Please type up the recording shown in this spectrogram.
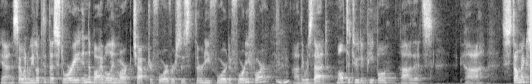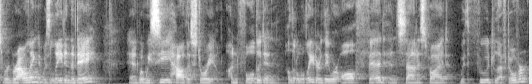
Yeah, and so when we looked at the story in the Bible in Mark chapter 4, verses 34 to 44, uh, there was that multitude of people uh, that's uh, stomachs were growling. It was late in the day. And when we see how the story unfolded, and a little later, they were all fed and satisfied with food left over.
